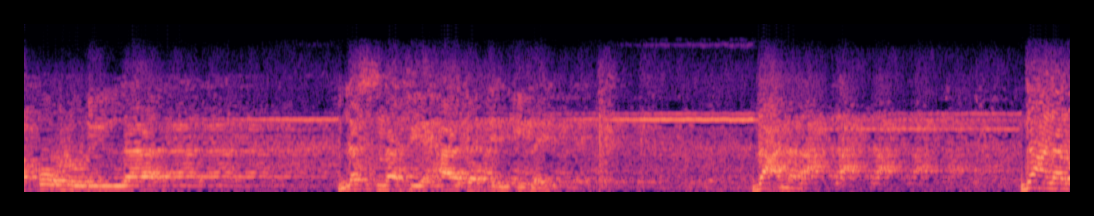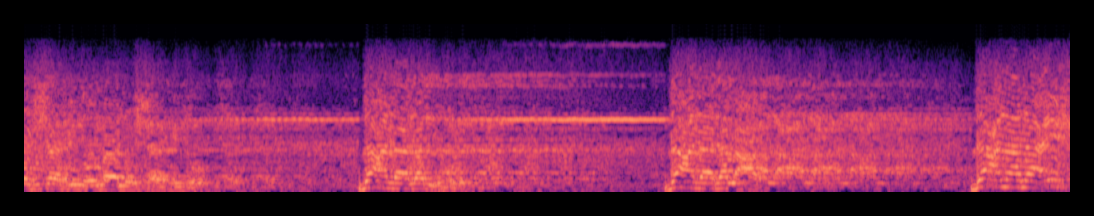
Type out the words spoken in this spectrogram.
نقول لله لسنا في حاجة اليك دعنا. دعنا نشاهد ما نشاهده دعنا نلهو. دعنا نلعب. دعنا نعيش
